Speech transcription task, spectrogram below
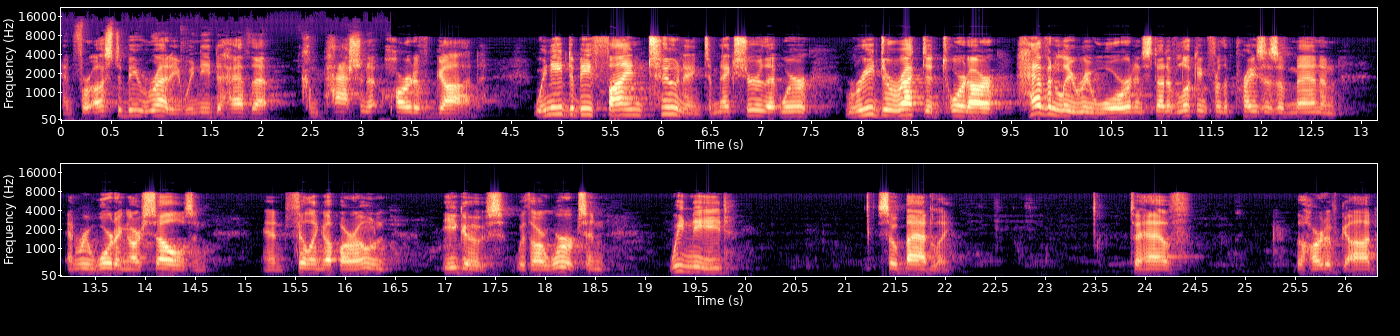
And for us to be ready, we need to have that compassionate heart of God. We need to be fine tuning to make sure that we're redirected toward our heavenly reward instead of looking for the praises of men and, and rewarding ourselves and, and filling up our own egos with our works. And we need so badly to have the heart of God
